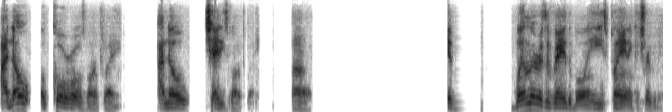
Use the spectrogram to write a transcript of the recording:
I know Okoro is going to play. I know Cedi's going to play. Um, if Windler is available and he's playing and contributing,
